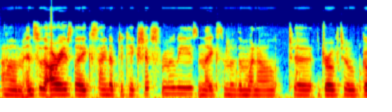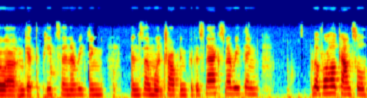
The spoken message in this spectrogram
um, and so the RAs like signed up to take shifts for movies, and like some of them went out to drove to go out and get the pizza and everything, and some went shopping for the snacks and everything. But for Hall Council,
